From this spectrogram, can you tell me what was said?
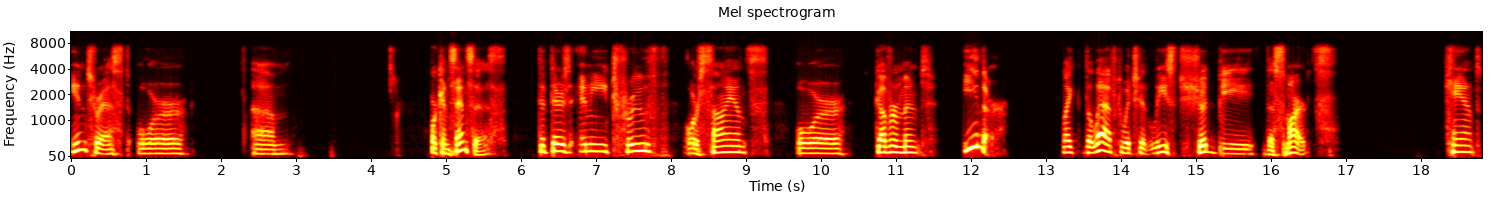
interest or um, or consensus that there's any truth or science or government either. Like the left, which at least should be the smarts, can't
